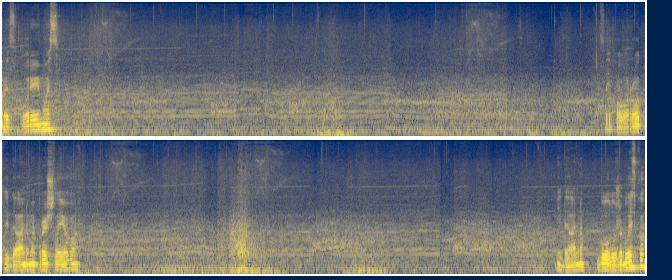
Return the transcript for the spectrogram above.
Прискорюємось. Цей поворот, ідеально ми пройшли його. Ідеально. Було дуже близько.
